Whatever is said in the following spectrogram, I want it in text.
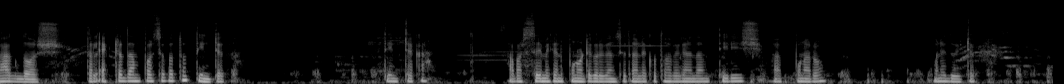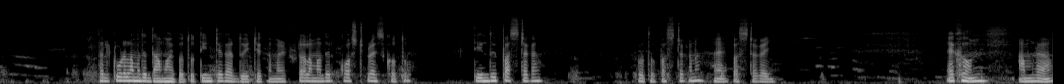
ভাগ দশ, তাহলে একটার দাম পড়ছে কত? তিন টাকা তিন টাকা। আবার সেম এখানে পনেরোটা করে গেছে তাহলে কত হবে এখানে দাম? তিরিশ ভাগ পনেরো মানে দুই টাকা। তাহলে টোটাল আমাদের দাম হয় কত? তিন টাকা আর দুই টাকা মানে টোটাল আমাদের কস্ট প্রাইস কত? তিন, দুই, পাঁচ টাকা। কত? পাঁচ টাকা না? হ্যাঁ পাঁচ টাকাই। এখন আমরা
